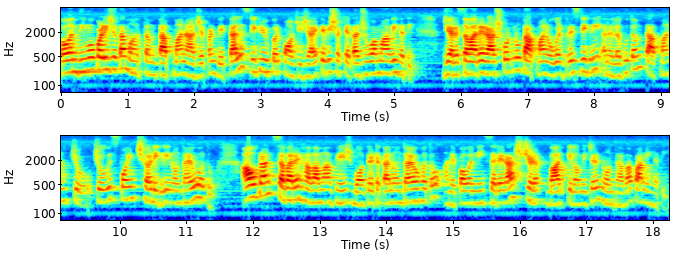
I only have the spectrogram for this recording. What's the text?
પવન ધીમો પડી જતા મહત્તમ તાપમાન આજે પણ બેતાલીસ ડિગ્રી ઉપર પહોંચી જાય તેવી શક્યતા જોવામાં આવી હતી. જ્યારે સવારે રાજકોટનું તાપમાન ઓગણત્રીસ ડિગ્રી અને લઘુત્તમ તાપમાન ચોવીસ પોઈન્ટ છ ડિગ્રી નોંધાયું હતું. આ ઉપરાંત સવારે હવામાં ભેજ બોતેર ટકા નોંધાયો હતો અને પવનની સરેરાશ ઝડપ બાર કિલોમીટર નોંધાવા પામી હતી.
